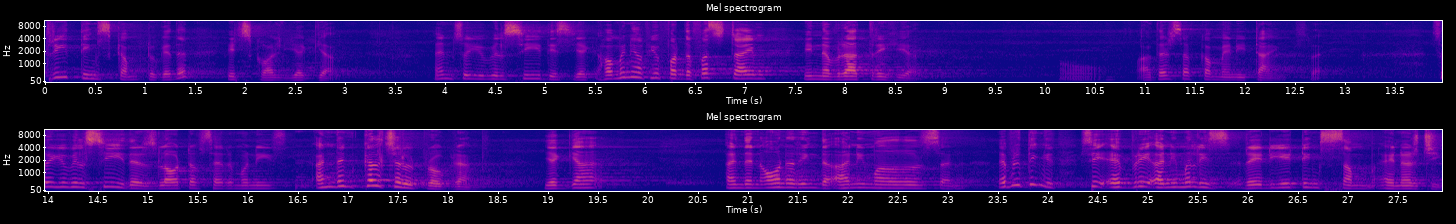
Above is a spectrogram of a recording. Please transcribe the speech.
three things come together, it's called Yajna. And so you will see this. How many of you for the first time in Navratri here? Oh, others have come many times, right? So you will see there's lot of ceremonies and then cultural programs. Yajna and then honoring the animals and everything. See, every animal is radiating some energy,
